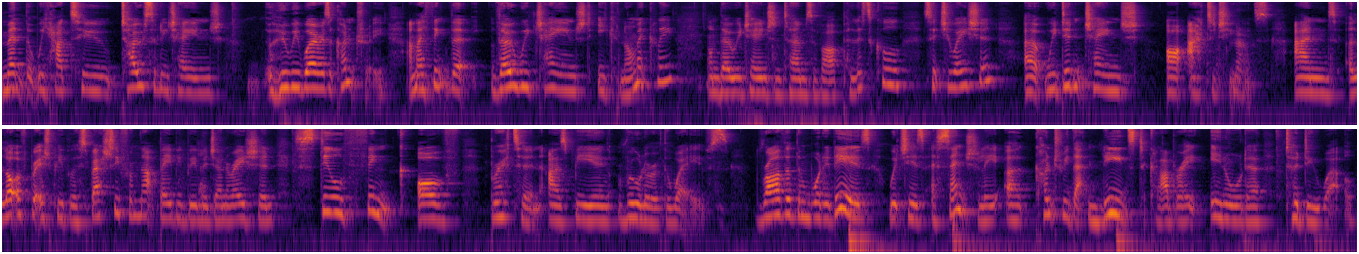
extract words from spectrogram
meant that we had to totally change who we were as a country. And I think that though we changed economically and though we changed in terms of our political situation, uh, we didn't change our attitudes. And a lot of British people, especially from that baby boomer generation, still think of Britain as being ruler of the waves. Rather than what it is, which is essentially a country that needs to collaborate in order to do well.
